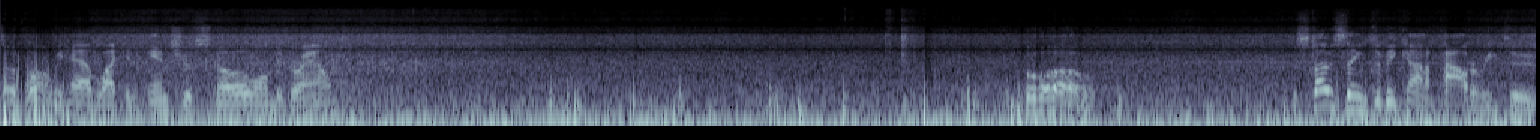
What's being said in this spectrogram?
So far we have like an inch of snow on the ground. Whoa. The snow seems to be kind of powdery too.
